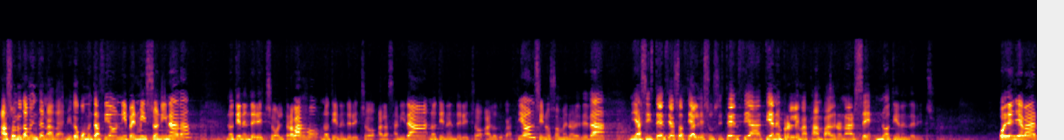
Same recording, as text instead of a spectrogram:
absolutamente nada, ni documentación, ni permiso, ni nada, no tienen derecho al trabajo, no tienen derecho a la sanidad, no tienen derecho a la educación si no son menores de edad, ni asistencia social de subsistencia, tienen problemas para empadronarse, no tienen derecho. Pueden llevar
